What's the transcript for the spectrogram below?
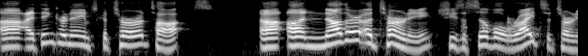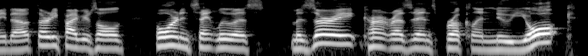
Uh, I think her name's Katurah Topps. Uh, another attorney. She's a civil rights attorney, though, 35 years old, born in St. Louis, Missouri, current residence, Brooklyn, New York.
